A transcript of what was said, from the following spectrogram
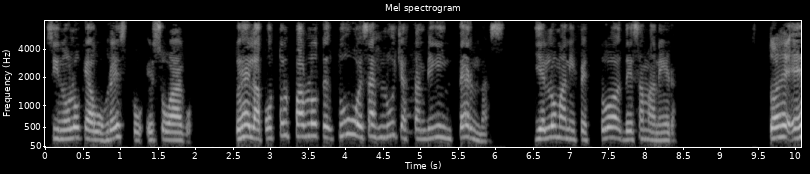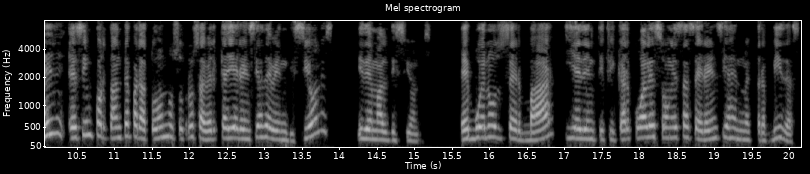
sino lo que aborrezco, eso hago. Entonces, el apóstol Pablo tuvo esas luchas también internas y él lo manifestó de esa manera. Entonces, es, es importante para todos nosotros saber que hay herencias de bendiciones y de maldiciones. Es bueno observar y identificar cuáles son esas herencias en nuestras vidas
